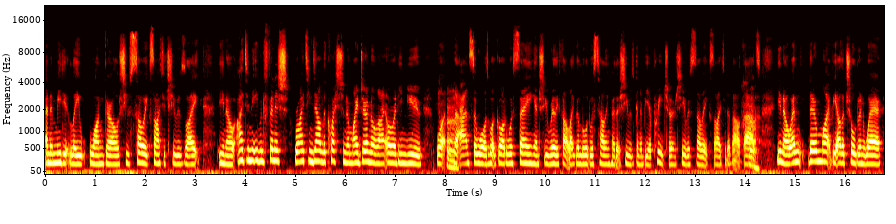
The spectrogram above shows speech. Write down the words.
And immediately one girl she was so excited she was like you know i didn't even finish writing down the question in my journal and i already knew what the answer was what god was saying. And she really felt like the lord was telling her that she was going to be a preacher and she was so excited about that you know. And there might be other children where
